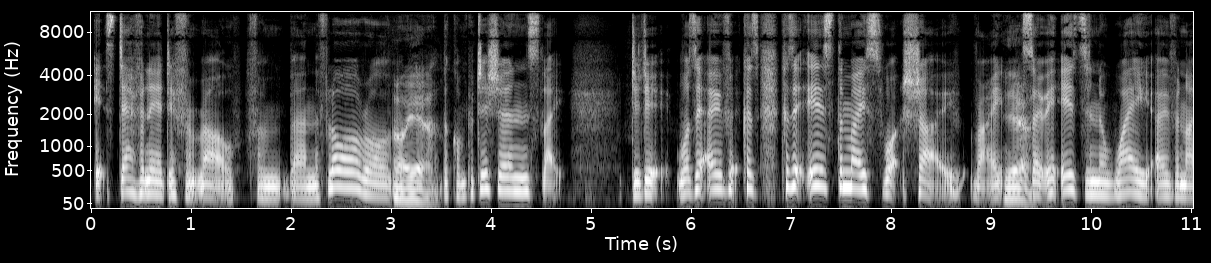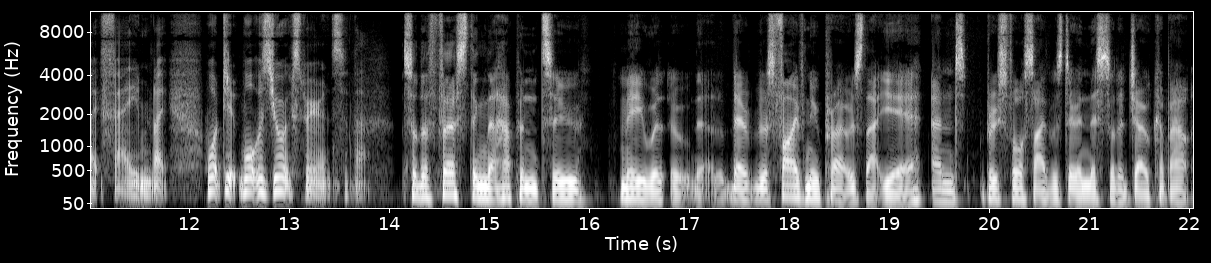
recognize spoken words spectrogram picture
It's definitely a different role from Burn the Floor or Oh, yeah. the competitions. Like, did it was it over because because it is the most watched show right Yeah. so it is in a way overnight fame like what did what was your experience of that So the first thing that happened to me was uh, there was five new pros that year, and Bruce Forsyth was doing this sort of joke about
